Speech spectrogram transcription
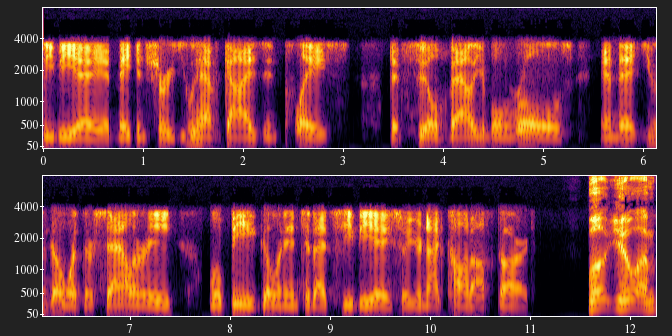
CBA and making sure you have guys in place that fill valuable roles and that you know what their salary will be going into that CBA so you're not caught off guard. Well, you know, I'm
